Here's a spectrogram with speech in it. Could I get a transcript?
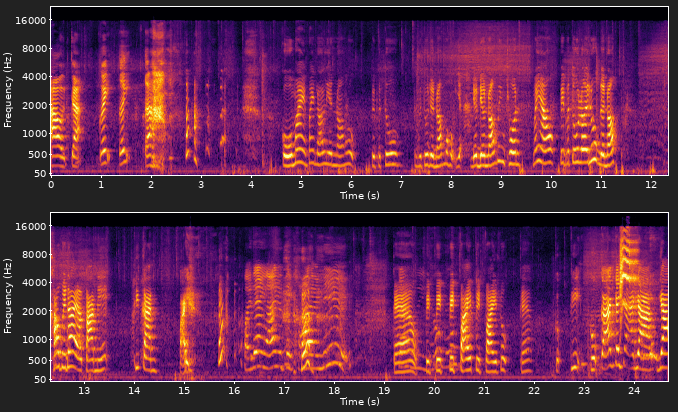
เอาจะเอ้ยเอ้ยอ้าว โกไม่ไม่ล้อเลียนน้องลูกปิดประตูปิดประตูเดี๋ยวน้องโมโหอย่าเดี๋ยวเดี๋ยวน้องวิ่งชน ไม่เอาปิดประตูเลยลูกเดี๋ยวน้องเข้าไม่ได้อาการนี้พี่กันไป ไปได้ไงอยู่ติดใครนี่แก้ว ปิดปิดปิดไฟปิดไฟลูกแก้วก็พี่กูการก็อย่าอย่าอย่า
